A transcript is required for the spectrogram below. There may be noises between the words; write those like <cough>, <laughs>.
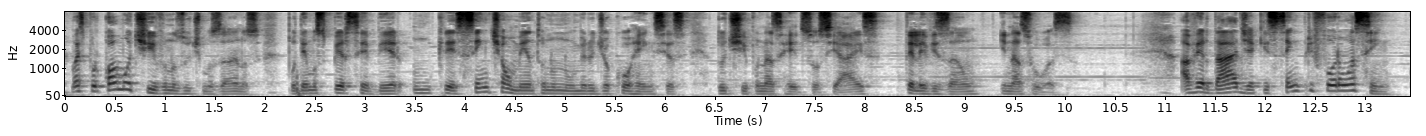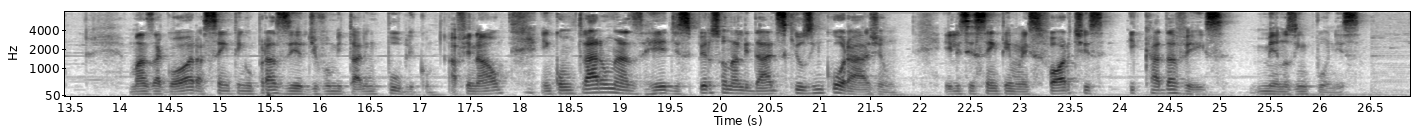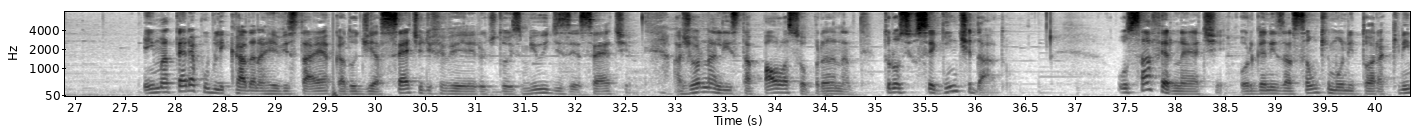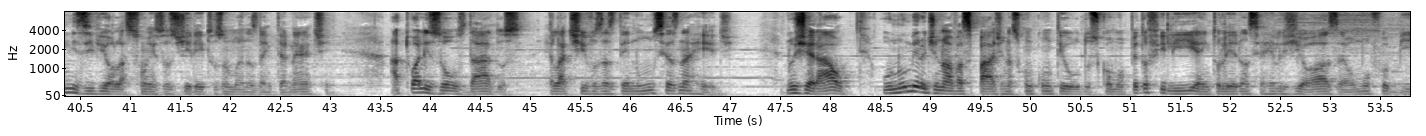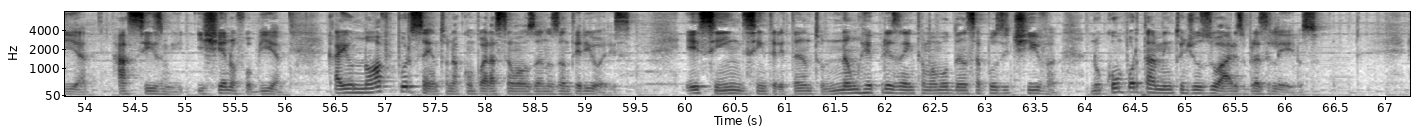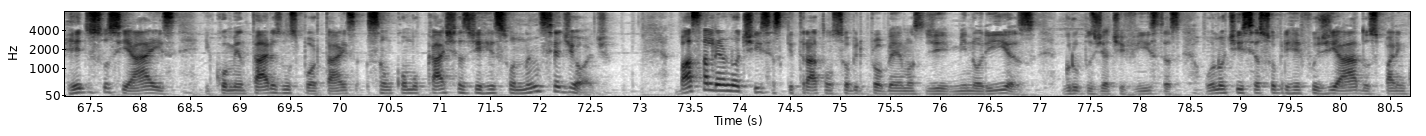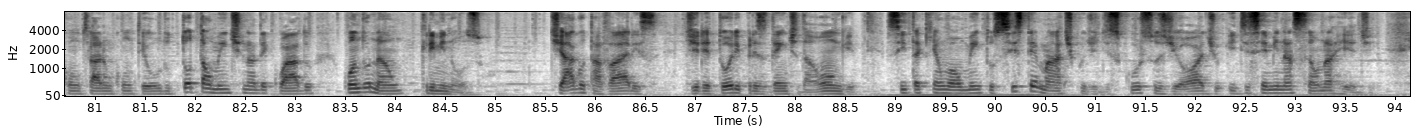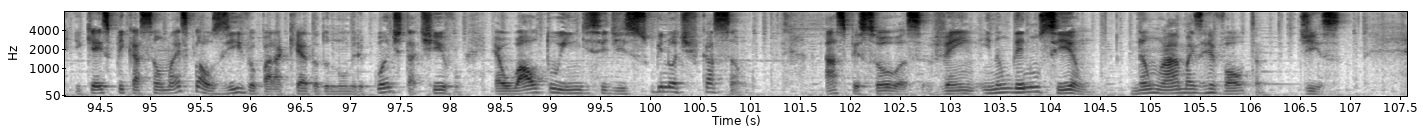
Mas por qual motivo nos últimos anos podemos perceber um crescente aumento no número de ocorrências do tipo nas redes sociais, televisão e nas ruas? A verdade é que sempre foram assim mas agora sentem o prazer de vomitar em público. Afinal, encontraram nas redes personalidades que os encorajam. Eles se sentem mais fortes e cada vez menos impunes. Em matéria publicada na revista Época do dia 7 de fevereiro de 2017, a jornalista Paula Soprana trouxe o seguinte dado. O Safernet, organização que monitora crimes e violações dos direitos humanos na internet, atualizou os dados relativos às denúncias na rede. No geral, o número de novas páginas com conteúdos como pedofilia, intolerância religiosa, homofobia, racismo e xenofobia caiu 9% na comparação aos anos anteriores. Esse índice, entretanto, não representa uma mudança positiva no comportamento de usuários brasileiros. Redes sociais e comentários nos portais são como caixas de ressonância de ódio. Basta ler notícias que tratam sobre problemas de minorias, grupos de ativistas ou notícias sobre refugiados para encontrar um conteúdo totalmente inadequado, quando não criminoso. Tiago Tavares, diretor e presidente da ONG, cita que há um aumento sistemático de discursos de ódio e disseminação na rede, e que a explicação mais plausível para a queda do número quantitativo é o alto índice de subnotificação. As pessoas vêm e não denunciam, não há mais revolta, diz.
